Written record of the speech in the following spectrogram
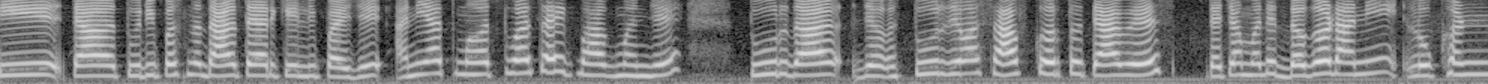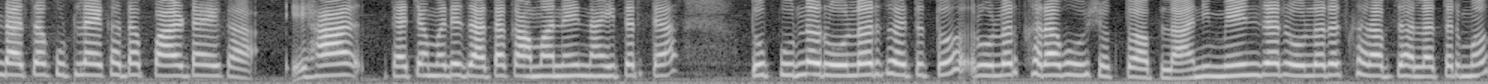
ती त्या तुरीपासून डाळ तयार केली पाहिजे. आणि यात महत्त्वाचा एक भाग म्हणजे तूर डाळ जे तूर जेव्हा साफ करतो त्यावेळेस त्याच्यामध्ये दगड आणि लोखंडाचा कुठला एखादा पार्ट आहे का हा त्याच्यामध्ये जाता कामा नये. नाहीतर त्या तो पूर्ण रोलर जो आहे तर तो रोलर खराब होऊ शकतो आपला. आणि मेन जर रोलरच खराब झाला तर मग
